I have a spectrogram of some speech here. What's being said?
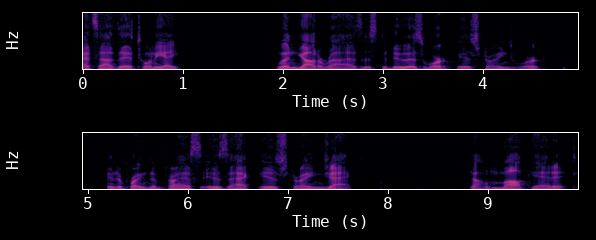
That's Isaiah 28. when God arises to do his work, his strange work, and to bring to pass his act, his strange act. Don't mock at it.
